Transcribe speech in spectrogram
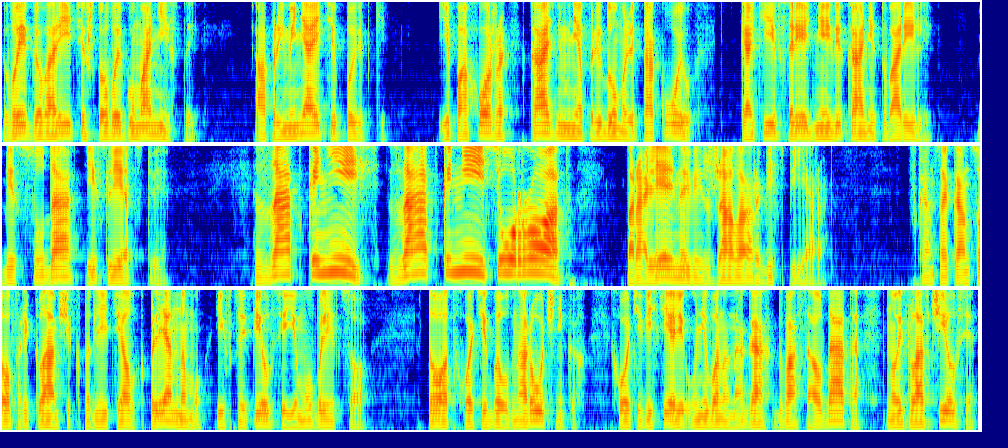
Вы говорите, что вы гуманисты, а применяете пытки. И, похоже, казнь мне придумали такую, какие в средние века не творили. Без суда и следствия. «Заткнись! Заткнись, урод!» Параллельно визжала Робеспьера. В конце концов рекламщик подлетел к пленному и вцепился ему в лицо. Тот, хоть и был в наручниках, хоть и висели у него на ногах два солдата, но изловчился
